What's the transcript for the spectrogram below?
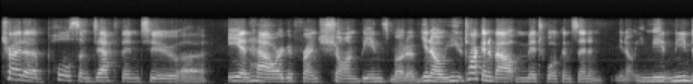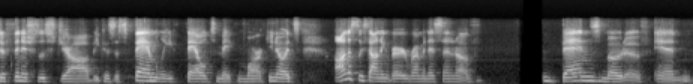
try to pull some depth into uh Ian Howe, our good friend Sean Bean's motive. You know, you're talking about Mitch Wilkinson, and you know he need need to finish this job because his family failed to make Mark. You know, it's honestly sounding very reminiscent of Ben's motive in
